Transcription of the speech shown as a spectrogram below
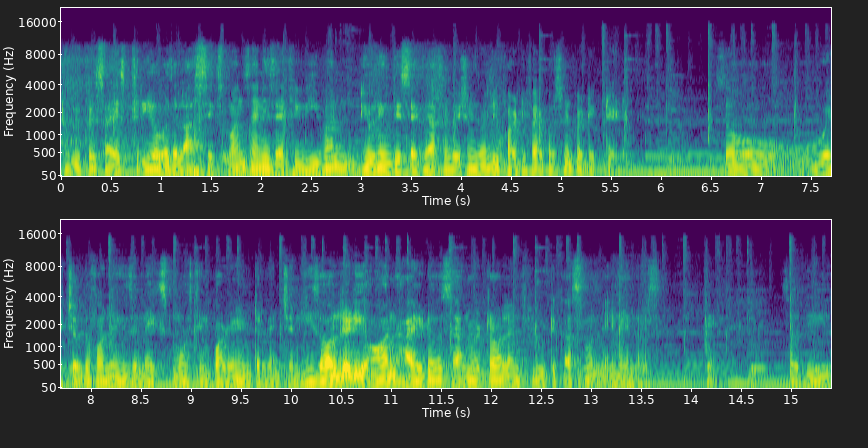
to be precise, three over the last six months, and his FEV1 during this exacerbation is only 45% predicted. So, which of the following is the next most important intervention? He's already on high dose salmeterol and fluticasone inhalers. Okay, so the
